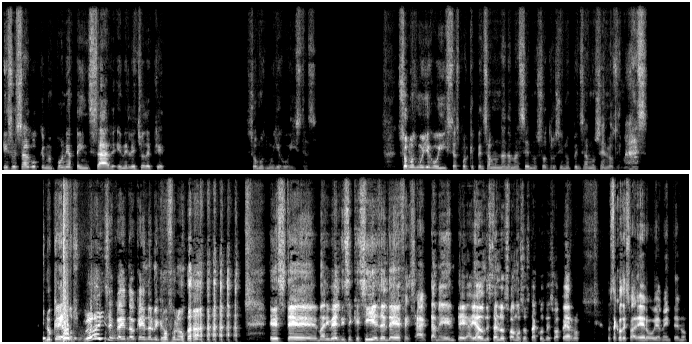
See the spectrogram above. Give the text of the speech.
Eso es algo que me pone a pensar en el hecho de que somos muy egoístas. Somos muy egoístas porque pensamos nada más en nosotros y no pensamos en los demás. No creamos, ¡ay! Se cayendo, cayendo el micrófono. Este, Maribel dice que sí es del DF, exactamente, allá donde están los famosos tacos de perro, los tacos de suadero, obviamente, ¿no?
